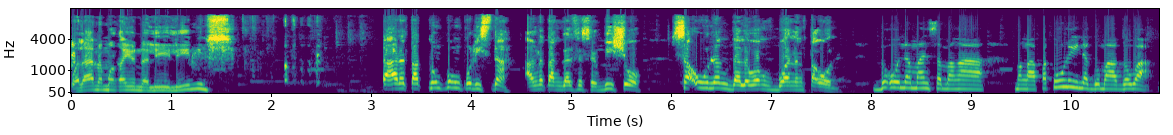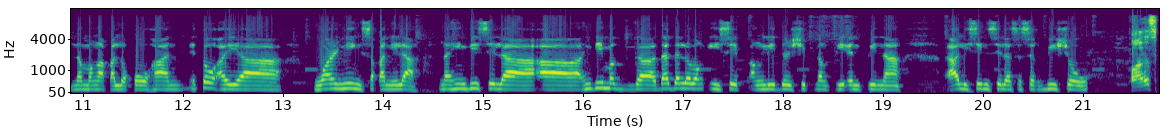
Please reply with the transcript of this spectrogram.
Wala naman kayo nalilinis. at 30 pulis na ang natanggal sa serbisyo sa unang dalawang buwan ng taon. doon naman sa mga mga patuloy na gumagawa ng mga kalokohan, ito ay ah, warning sa kanila na hindi sila ah, hindi magdadalawang isip ang leadership ng PNP na alisin sila sa serbisyo. Para sa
